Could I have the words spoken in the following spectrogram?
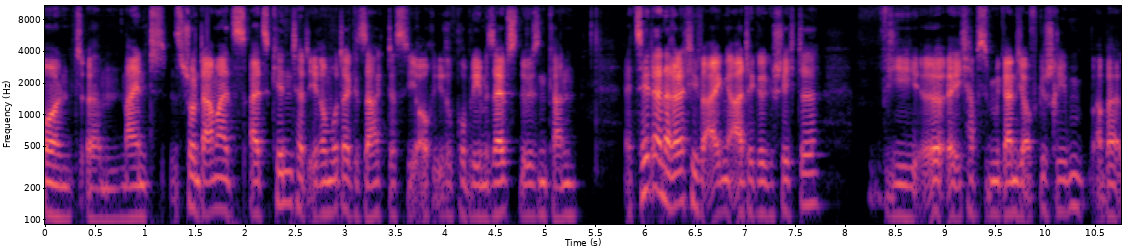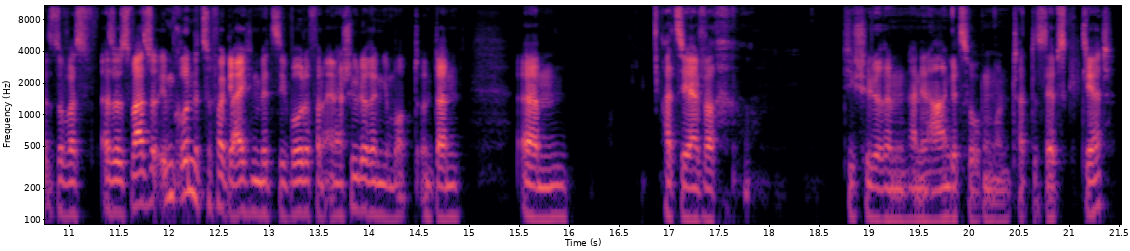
und ähm, meint, schon damals als Kind hat ihre Mutter gesagt, dass sie auch ihre Probleme selbst lösen kann. Erzählt eine relativ eigenartige Geschichte, wie äh, ich habe sie mir gar nicht aufgeschrieben, aber sowas, also es war so im Grunde zu vergleichen mit, sie wurde von einer Schülerin gemobbt und dann ähm, hat sie einfach die Schülerin an den Haaren gezogen und hat das selbst geklärt.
